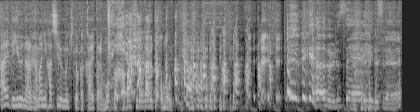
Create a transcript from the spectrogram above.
あえて言うならたまに走る向きとか変えたらもっと幅広がると思ういやうるせえいいですね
